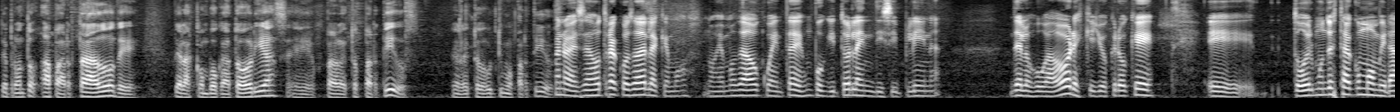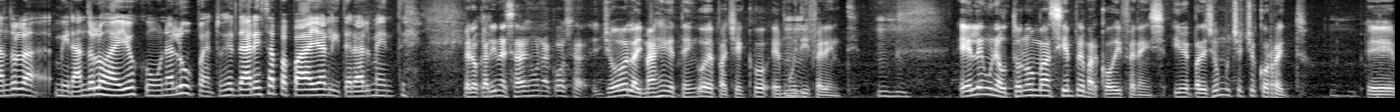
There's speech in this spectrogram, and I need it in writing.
de pronto apartado de, las convocatorias eh, para estos partidos, en estos últimos partidos. Bueno, esa es otra cosa de la que hemos, nos hemos dado cuenta, es un poquito la indisciplina de los jugadores, que yo creo que eh, todo el mundo está como mirándola, mirándolos a ellos con una lupa, entonces dar esa papaya literalmente. Pero Karina, ¿sabes una cosa? Yo la imagen que tengo de Pacheco es muy diferente él en una autónoma siempre marcó diferencia y me pareció un muchacho correcto. Eh,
